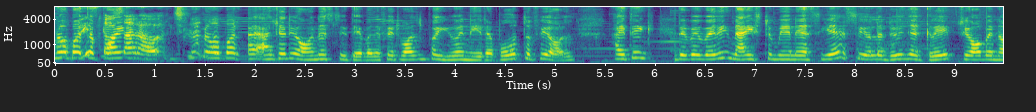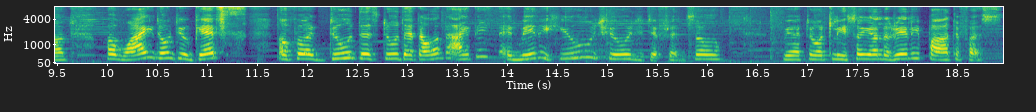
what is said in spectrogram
No, but Please the point. That out. no, no, but I'll tell you honestly, Deval, if it wasn't for you and Neera, both of you all, I think they were very nice to me and yes, yes, you all are doing a great job and all. But why don't you get of a do this, do that, all? I think it made a huge, huge difference. So we are totally, so you're really part of us.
